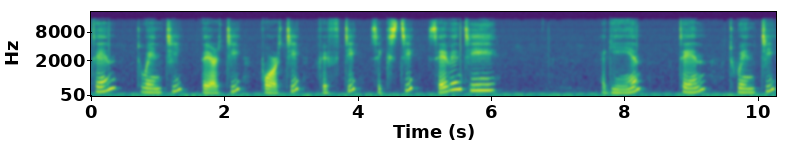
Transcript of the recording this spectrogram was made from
10 20 30 40 50 60 70 again 10 20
